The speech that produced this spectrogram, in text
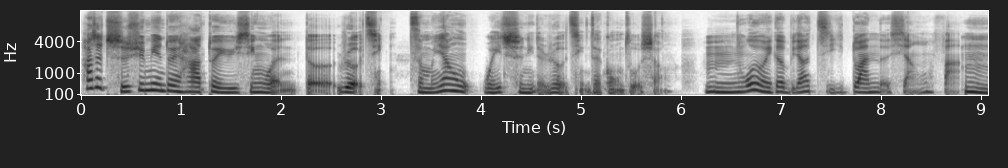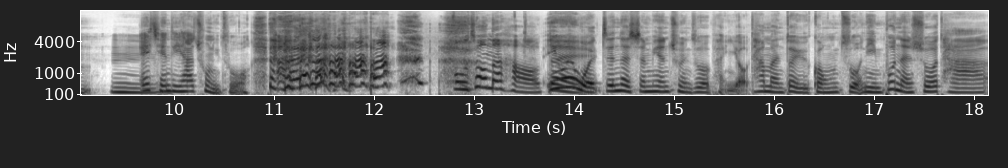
他是持续面对他对于新闻的热情。怎么样维持你的热情在工作上？嗯，我有一个比较极端的想法。嗯，嗯，哎、前提他处女座，补充的好，因为我真的身边处女座的朋友，他们对于工作，你不能说他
